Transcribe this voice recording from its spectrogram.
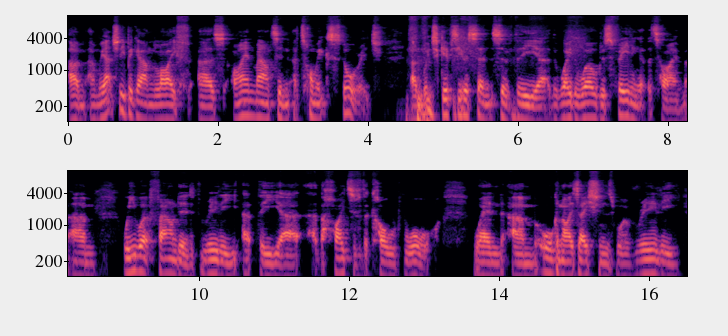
Um, and we actually began life as Iron Mountain Atomic Storage, um, which gives you a sense of the uh, the way the world was feeling at the time. Um, we were founded really at the uh, at the height of the Cold War, when um, organisations were really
